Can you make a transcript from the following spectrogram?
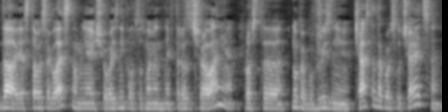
Да, я с тобой согласен, у меня еще возникло в тот момент некоторое разочарование. Просто, ну, как бы в жизни часто такое случается,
